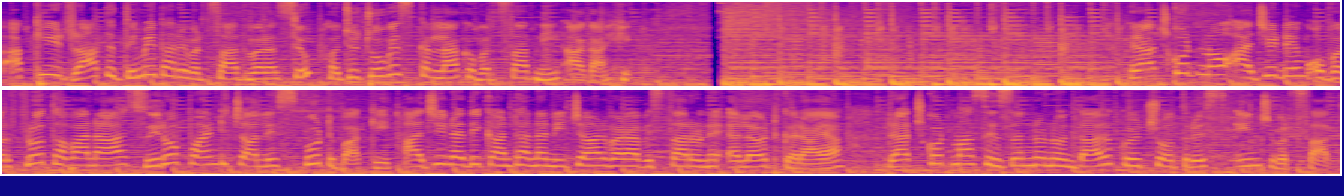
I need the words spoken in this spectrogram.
આખી રાત ધીમે ધારે વરસાદ વરસ્યો. હજુ ચોવીસ કલાક વરસાદની આગાહી. રાજકોટનો આજી ડેમ ઓવરફ્લો થવાના ઝીરો પોઈન્ટ ચાલીસ ફૂટ બાકી. આજી નદી કાંઠાના નીચાણવાળા વિસ્તારોને એલર્ટ કરાયા. રાજકોટમાં સિઝનનો નોંધાયો કુલ ચોત્રીસ ઇંચ વરસાદ.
